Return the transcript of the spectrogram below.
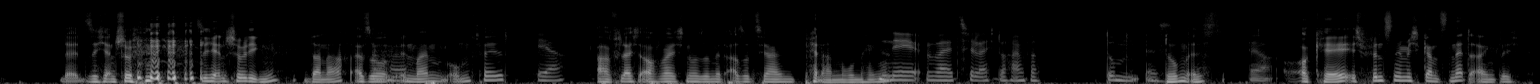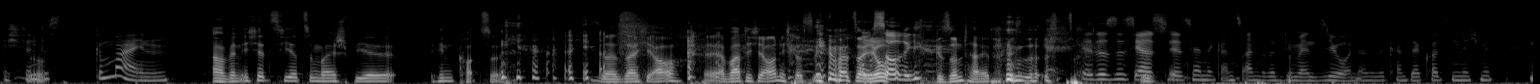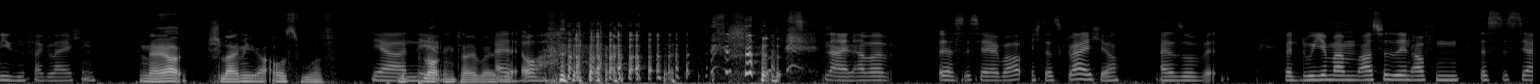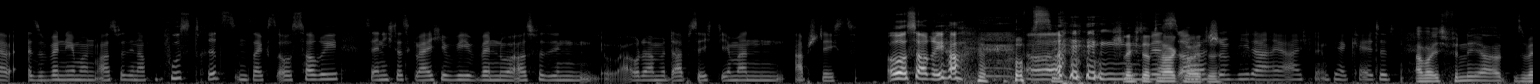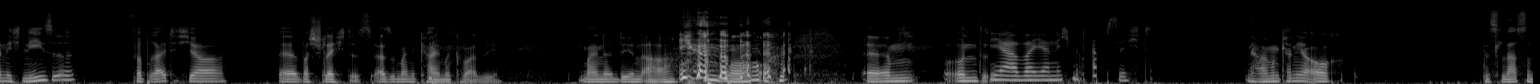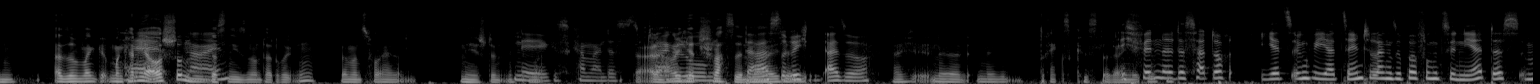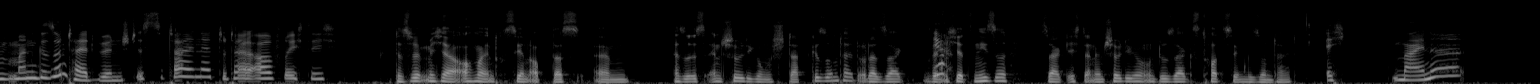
Äh, sich, entschuld sich entschuldigen danach. Also Aha. in meinem Umfeld. Ja. Aber vielleicht auch, weil ich nur so mit asozialen Pennern rumhänge. Nee, weil es vielleicht doch einfach dumm ist. Dumm ist. Ja. Okay, ich finde es nämlich ganz nett eigentlich. Ich finde So. es gemein. Aber wenn ich jetzt hier zum Beispiel hinkotze, da sage ich ja auch, äh, erwarte ich ja auch nicht, dass jemand sagt, oh, jo, sorry. Gesundheit. Ja, das ist ja, Das- ist ja eine ganz andere Dimension. Also du kannst ja Kotzen nicht mit Niesen vergleichen. naja, schleimiger Auswurf. Ja, mit nee. Blocken teilweise. Äh, oh. Nein, aber das ist ja überhaupt nicht das Gleiche. Also wenn du jemandem aus Versehen auf den, das ist ja, also wenn jemandem aus Versehen auf den Fuß trittst und sagst, oh sorry, ist ja nicht das Gleiche wie wenn du aus Versehen oder mit Absicht jemanden abstichst. Oh sorry, ja. Upsi. Schlechter Mist, Tag oh, heute. schon wieder, ja, ich bin irgendwie erkältet. Aber ich finde ja, also wenn ich niese, verbreite ich ja äh, was Schlechtes. Also meine Keime quasi. Meine DNA. oh. ähm, und Ja, aber ja nicht mit Absicht. Ja, man kann ja auch das lassen. Also man, man kann ja Hä? auch schon das Nein. Niesen unterdrücken, wenn man es vorher. Nee, stimmt nicht. Nee, das kann man, das Da- da total hab ich jetzt. Schwachsinn, da Da hast ich du richtig, also Da habe ich eine, eine Dreckskiste ich reingegriffen. finde, das hat doch jetzt irgendwie jahrzehntelang super funktioniert, dass man Gesundheit wünscht. Ist total nett, total aufrichtig. Das würde mich ja auch mal interessieren, ob das, ähm, also ist Entschuldigung statt Gesundheit oder sagt, wenn Ja. ich jetzt niese, sag ich dann Entschuldigung und du sagst trotzdem Gesundheit. Meine,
